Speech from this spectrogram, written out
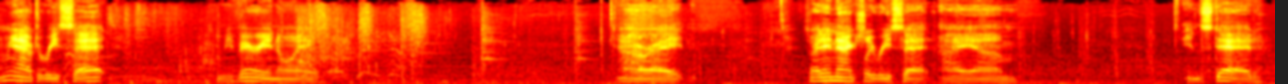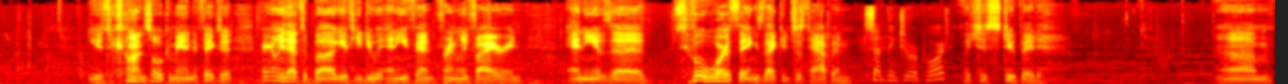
I'm gonna have to reset. It's gonna be very annoying. Alright. So I didn't actually reset. I, um... Instead, used a console command to fix it. Apparently that's a bug. If you do any friendly fire in any of the Civil War things, that could just happen. Something to report? Which is stupid. Um.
